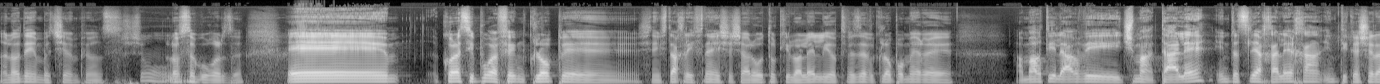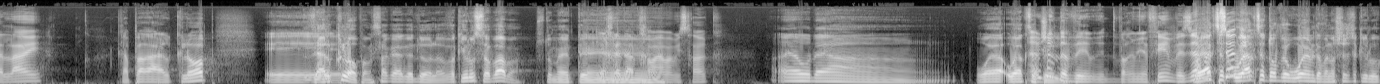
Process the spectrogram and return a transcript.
אני לא יודע אם ב Champions. שהוא- לא סגור על זה. אה, כל הסיפור היפה עם קלופ, אה, שנפתח לפני, ששאלו אותו כאילו על אליוט וזה, וקלופ אומר, אה, אמרתי לארווי, תשמע, תעלה, אם תצליח עליך, אם תיכשל עליי, כפרה על קלופ. אה, זה על קלופ, המשחק היה גדול, אבל כאילו סבבה. זאת אומרת... איך אה, לדעתך הוא היה במשחק? היה, הוא היה... הוא היה, הוא היה קצת... היו שם דברים- דברים יפים, וזה היה קצת- הוא היה בסדר. קצת overwhelmed, אבל אני חושב שזה כאילו,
